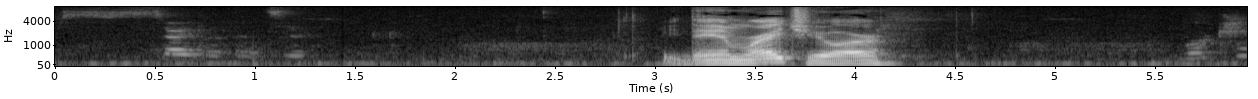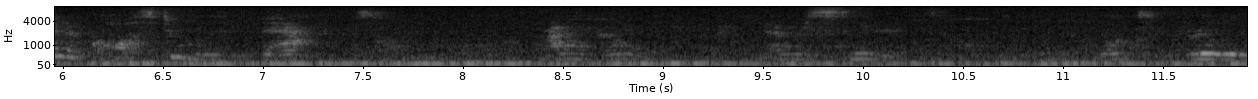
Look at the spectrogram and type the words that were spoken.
sorry about that, sir. You damn right you are. What kind of costume is that? I don't know. Never seen it. Looks really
